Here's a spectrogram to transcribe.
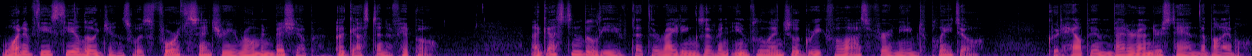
One of these theologians was 4th century Roman bishop Augustine of Hippo. Augustine believed that the writings of an influential Greek philosopher named Plato could help him better understand the Bible.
